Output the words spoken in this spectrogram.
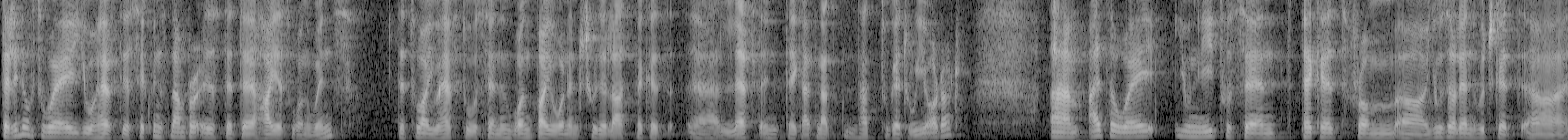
the Linux way you have the sequence number is that the highest one wins. That's why you have to send in one by one and shoot the last packet uh, left and they got not, not to get reordered. Um, either way, you need to send packets from uh, userland which get uh,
